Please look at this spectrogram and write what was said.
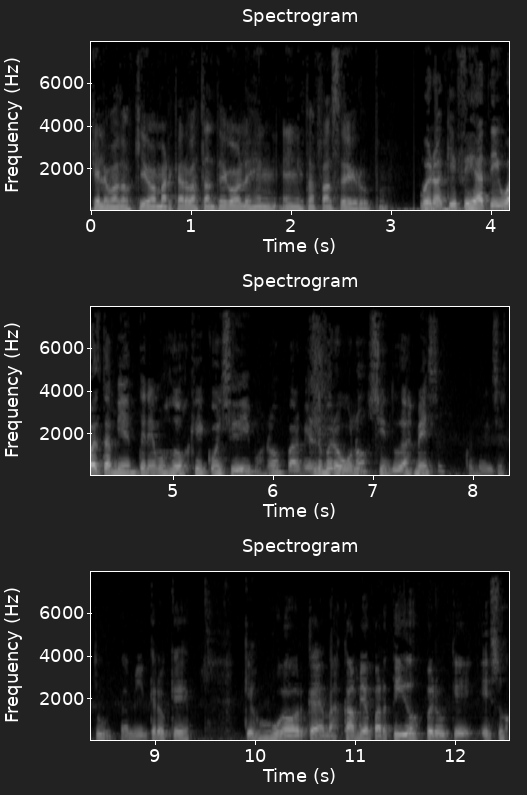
que Lewandowski va a marcar bastantes goles en, esta fase de grupo. Bueno, aquí fíjate, igual también tenemos dos que coincidimos, ¿no? Para mí el número uno, sin duda, es Messi, como dices tú. También creo que, que es un jugador que además cambia partidos, pero que esos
